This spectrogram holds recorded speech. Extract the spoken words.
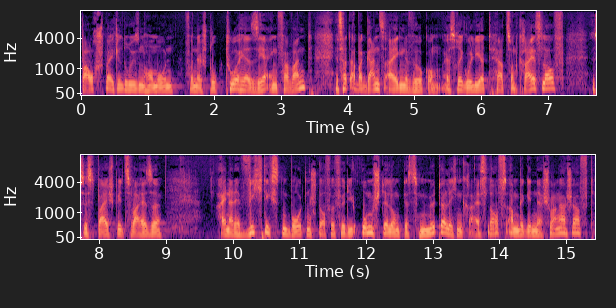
Bauchspeicheldrüsenhormon von der Struktur her sehr eng verwandt. Es hat aber ganz eigene Wirkung. Es reguliert Herz und Kreislauf. Es ist beispielsweise einer der wichtigsten Botenstoffe für die Umstellung des mütterlichen Kreislaufs am Beginn der Schwangerschaft.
